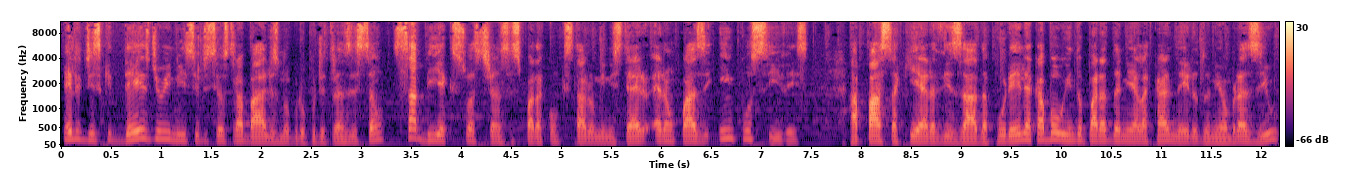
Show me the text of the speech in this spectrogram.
ele diz que desde o início de seus trabalhos no grupo de transição, sabia que suas chances para conquistar o ministério eram quase impossíveis. A pasta que era visada por ele acabou indo para Daniela Carneiro, do União Brasil,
